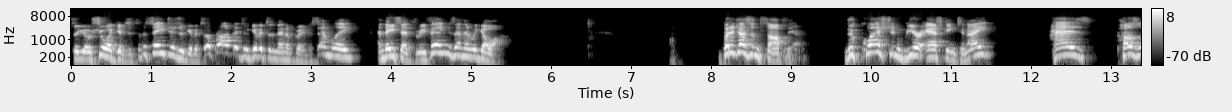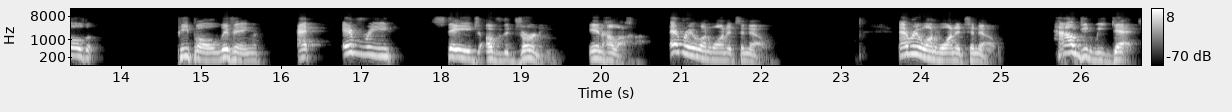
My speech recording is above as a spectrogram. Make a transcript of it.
So Yoshua gives it to the sages, who give it to the prophets, who give it to the men of great assembly, and they said three things, and then we go on. But it doesn't stop there. The question we are asking tonight has puzzled people living at every stage of the journey in halacha. Everyone wanted to know. Everyone wanted to know how did we get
